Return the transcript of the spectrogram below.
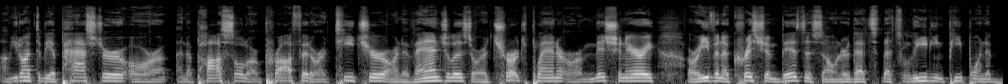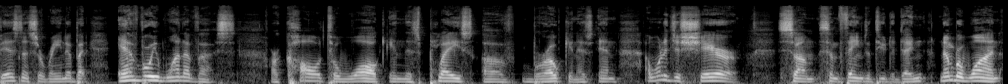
Um, you don't have to be a pastor or an apostle or a prophet or a teacher or an evangelist or a church planter or a missionary or even a Christian business owner that's that's leading people in a business arena. But every one of us are called to walk in this place of brokenness. And I want to just share some some things with you today. Number one,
